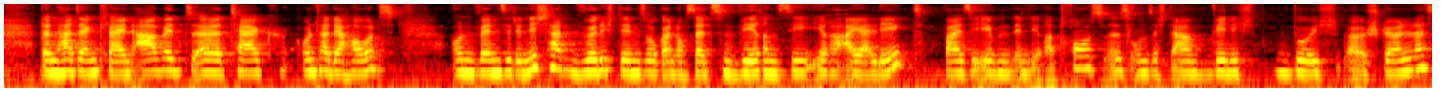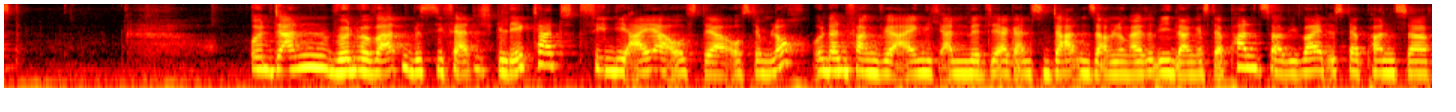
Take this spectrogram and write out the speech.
Dann hat er einen kleinen Arbeit-Tag unter der Haut. Und wenn sie den nicht hat, würde ich den sogar noch setzen, während sie ihre Eier legt, weil sie eben in ihrer Trance ist und sich da wenig durch äh, lässt. Und dann würden wir warten, bis sie fertig gelegt hat, ziehen die Eier aus, der, aus dem Loch und dann fangen wir eigentlich an mit der ganzen Datensammlung. Also wie lang ist der Panzer, wie weit ist der Panzer,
